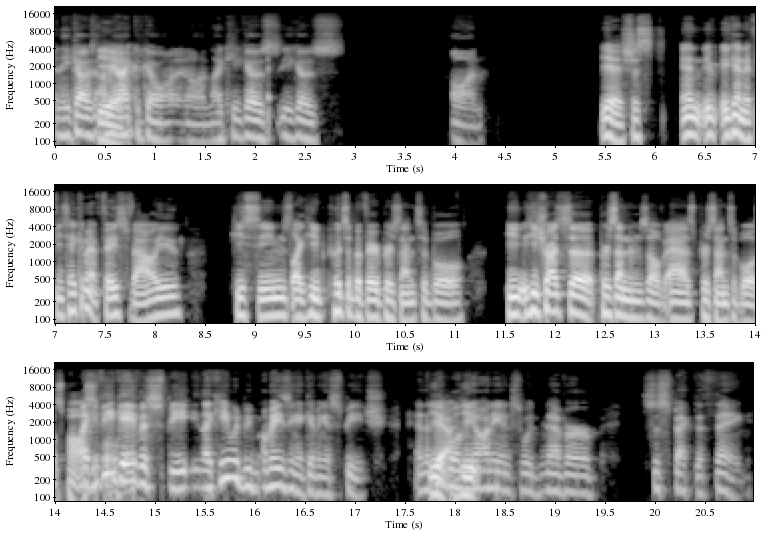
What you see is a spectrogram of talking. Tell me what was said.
And he goes, I mean, I could go on and on. Like he goes, he goes on. yeah it's just and if, again if you take him at face value he seems like he puts up a very presentable he he tries to present himself as presentable as possible Like if he gave a speech, like he would be amazing at giving a speech, and the Yeah, people in he- the audience would never suspect a thing.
